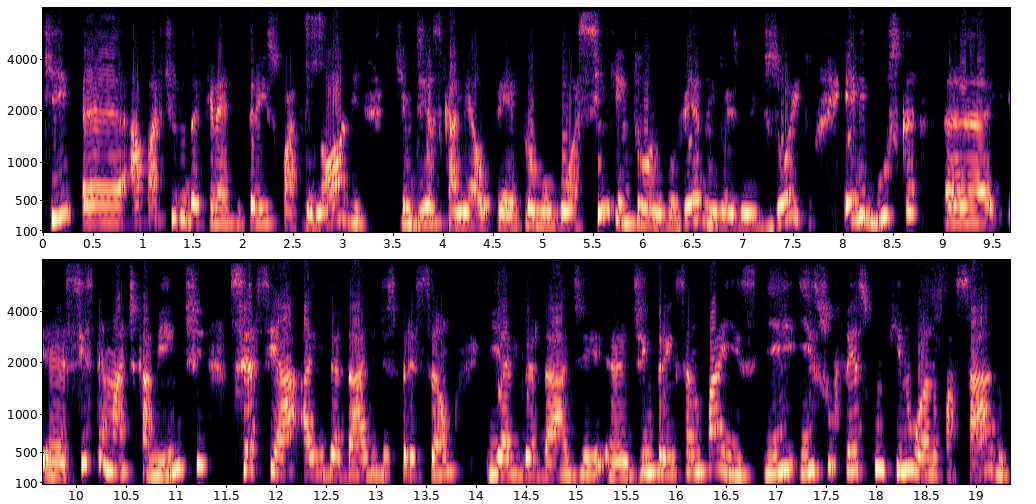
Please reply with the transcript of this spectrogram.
que é, a partir do decreto 349, que o Dias Canel é, promulgou assim que entrou no governo, em 2018, ele busca uh, sistematicamente cercear a liberdade de expressão e a liberdade uh, de imprensa no país. E isso fez com que no ano passado,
